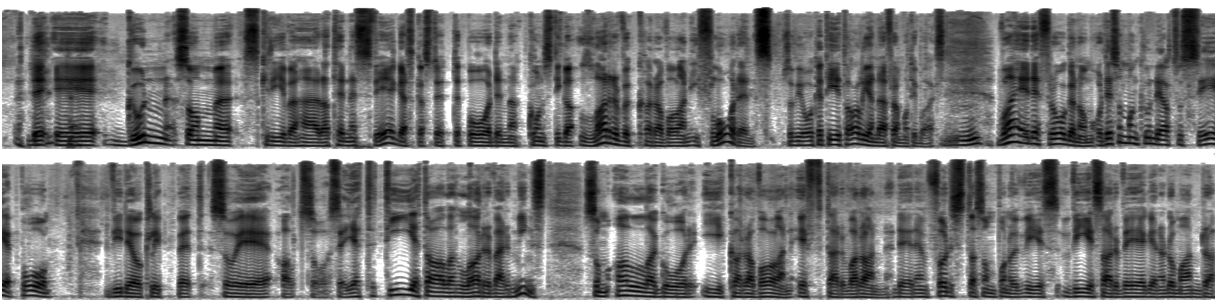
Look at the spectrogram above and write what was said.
det är Gun som eh, skriver här att hennes svägerska stötte på denna konstiga larvkaravan i Florens. Så vi åker till Italien där fram och tillbaka. Vad är det frågan om? Och det som man kunde alltså se på videoklippet så är alltså, säg ett tiotal larver minst, som alla går i karavan efter varann. Det är den första som på något vis visar vägen och de andra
